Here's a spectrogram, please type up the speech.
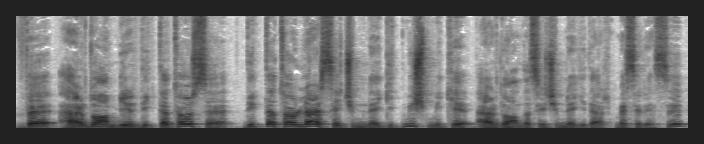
Ve Erdoğan bir diktatörse diktatörler seçimle gitmiş mi ki Erdoğan da seçimle gider meselesi.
